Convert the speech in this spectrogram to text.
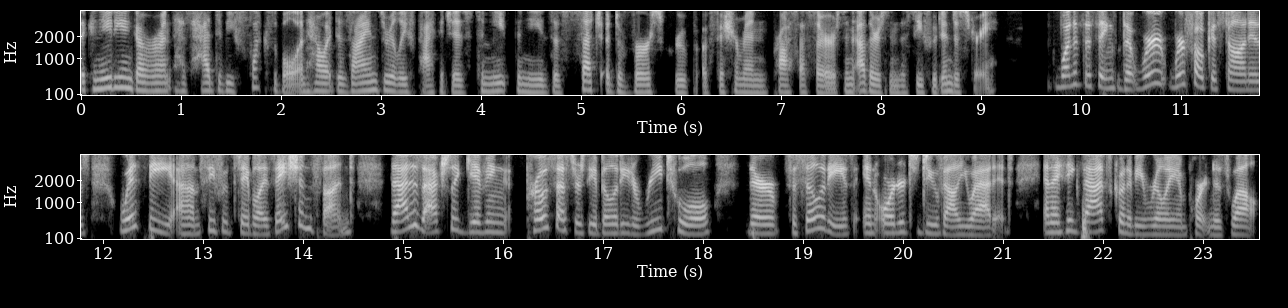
the Canadian government has had to be flexible in how it designs relief packages to meet the needs of such a diverse group of fishermen, processors, and others in the seafood industry one of the things that we're we're focused on is with the um, seafood stabilization fund that is actually giving processors the ability to retool their facilities in order to do value added. And i think that's going to be really important as well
